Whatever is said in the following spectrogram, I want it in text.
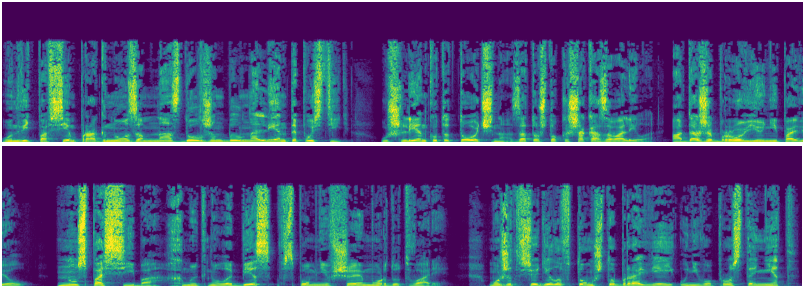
Он ведь по всем прогнозам нас должен был на ленты пустить. Уж Ленку-то точно, за то, что кошака завалила. А даже бровью не повел. «Ну, спасибо», — хмыкнула бес, вспомнившая морду твари. «Может, все дело в том, что бровей у него просто нет?»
